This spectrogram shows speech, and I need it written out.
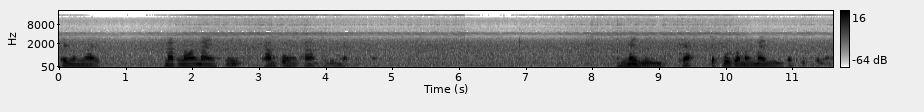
เป็นยังไง มากน้อยไหมนี่ทำโกงข้ามเห็นแบบมันไม่มีแค่จะพูดว่ามันไม่มีก็ถูกไปแล้ว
